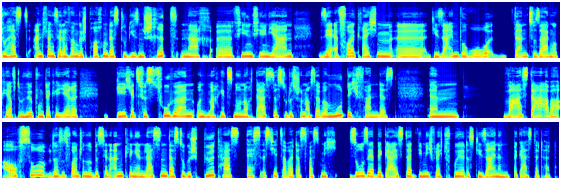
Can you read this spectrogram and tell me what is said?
Du hast anfangs ja davon gesprochen, dass du diesen Schritt nach äh, vielen, vielen Jahren sehr erfolgreichem äh, Designbüro dann zu sagen, okay, auf dem Höhepunkt der Karriere gehe ich jetzt fürs Zuhören und mache jetzt nur noch das, dass du das schon auch selber mutig fandest. Ähm, war es da aber auch so, du hast es vorhin schon so ein bisschen anklingen lassen, dass du gespürt hast, das ist jetzt aber das, was mich so sehr begeistert, wie mich vielleicht früher das Designen begeistert hat?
